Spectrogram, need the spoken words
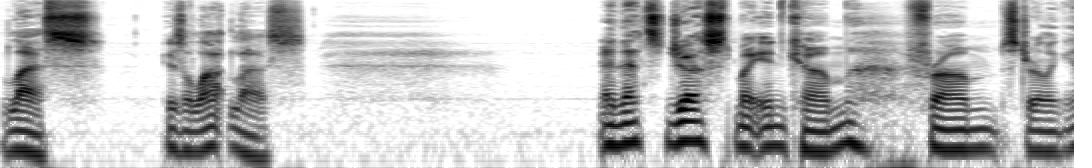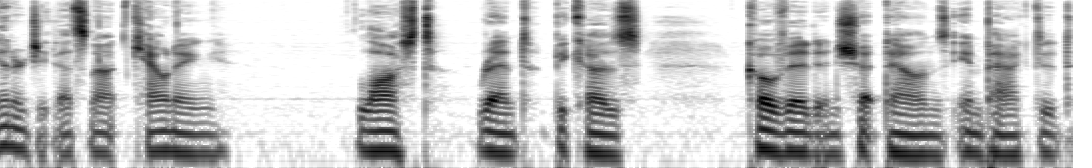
less is a lot less. And that's just my income from Sterling Energy. That's not counting lost rent because COVID and shutdowns impacted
